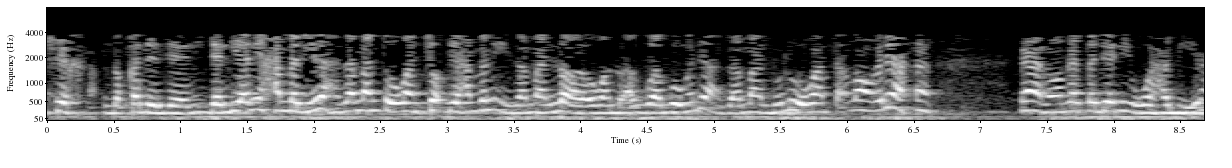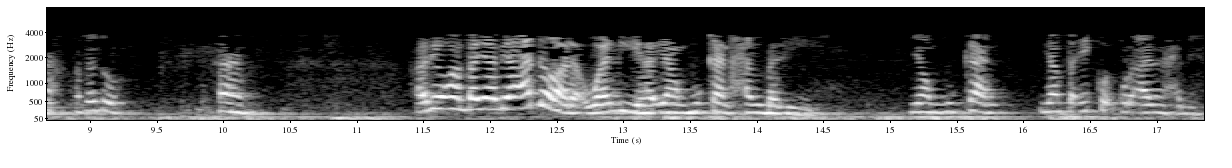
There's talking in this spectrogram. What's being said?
Syekh Abdul Qadir dia ni. Dan dia ni Hanbali lah. Zaman tu orang cop dia Hanbali. Zaman lah orang duk agung-agung dia. Zaman dulu orang tak mau dia. Kan orang kata dia ni Wahabi lah. Masa tu. Kan. Jadi orang tanya dia ada tak wali yang bukan Hanbali. Yang bukan. Yang tak ikut Quran dan Hadis.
